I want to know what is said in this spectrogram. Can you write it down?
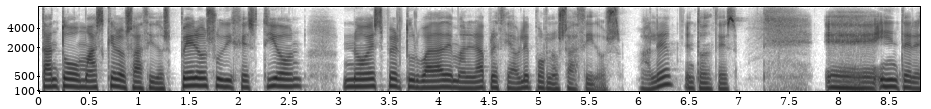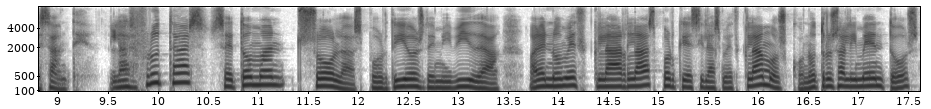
tanto o más que los ácidos, pero su digestión no es perturbada de manera apreciable por los ácidos, ¿vale? Entonces, eh, interesante. Las frutas se toman solas, por Dios de mi vida, ¿vale? No mezclarlas porque si las mezclamos con otros alimentos,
